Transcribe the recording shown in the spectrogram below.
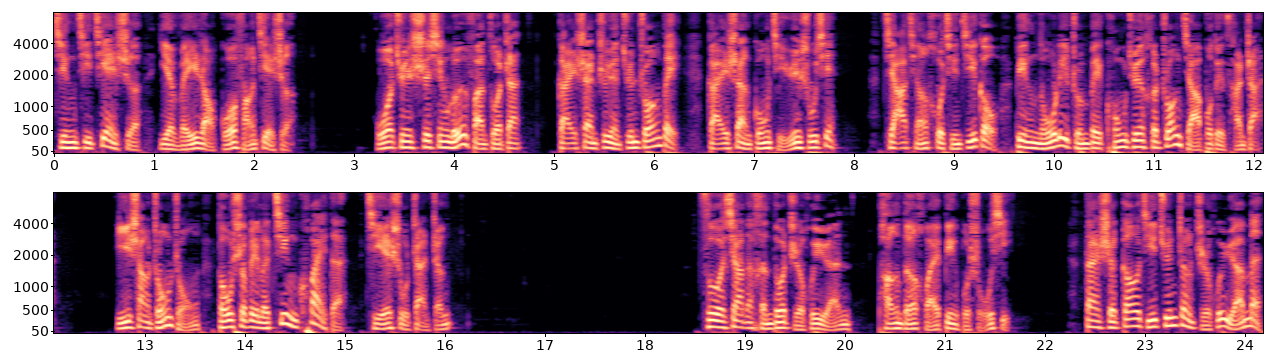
经济建设也围绕国防建设。我军实行轮番作战，改善志愿军装备，改善供给运输线。加强后勤机构，并努力准备空军和装甲部队参战。以上种种都是为了尽快的结束战争。坐下的很多指挥员，彭德怀并不熟悉，但是高级军政指挥员们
